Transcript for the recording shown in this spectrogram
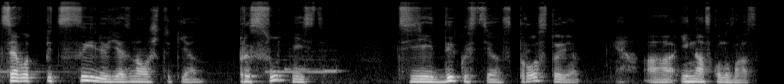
Це от підсилює знову ж таки присутність цієї дикості в просторі а, і навколо вас.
